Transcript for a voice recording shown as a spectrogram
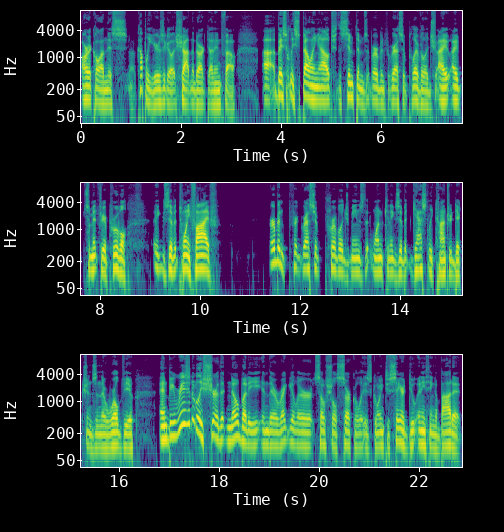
article on this a couple of years ago at shotinthedark.info, uh, basically spelling out the symptoms of urban progressive privilege. I, I submit for your approval Exhibit 25. Urban progressive privilege means that one can exhibit ghastly contradictions in their worldview and be reasonably sure that nobody in their regular social circle is going to say or do anything about it.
